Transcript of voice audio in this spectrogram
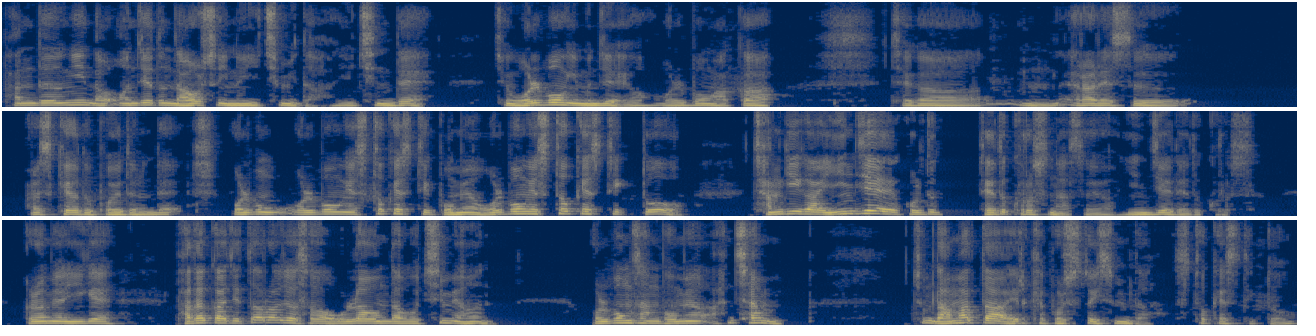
반등이 언제든 나올 수 있는 위치입니다. 위치인데 지금 월봉이 문제예요. 월봉 아까 제가 음, LRS 알스케어도 보여드는데 월봉 월봉의 스토캐스틱 보면 월봉의 스토캐스틱도 장기가 인제 골드 데드 크로스 났어요. 인제 데드 크로스. 그러면 이게 바닥까지 떨어져서 올라온다고 치면 월봉상 보면 한참 좀 남았다 이렇게 볼 수도 있습니다. 스토캐스틱도.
